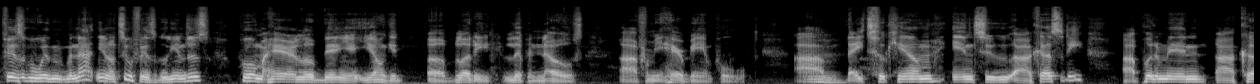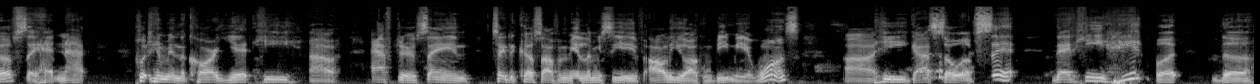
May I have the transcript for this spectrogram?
physical with me, but not, you know, too physical. You know, just pull my hair a little bit. And you, you don't get a bloody lip and nose uh, from your hair being pulled. Um, They took him into uh, custody, uh, put him in uh, cuffs. They had not put him in the car yet. He, uh, after saying, take the cuffs off of me and let me see if all of y'all can beat me at once, uh, he got so upset that he hit but the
